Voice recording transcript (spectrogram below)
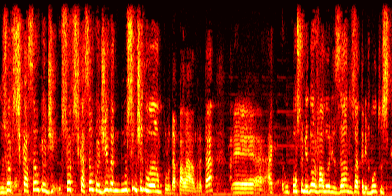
sofisticação que, eu, sofisticação que eu digo é no sentido amplo da palavra, tá? É, a, o consumidor valorizando os atributos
